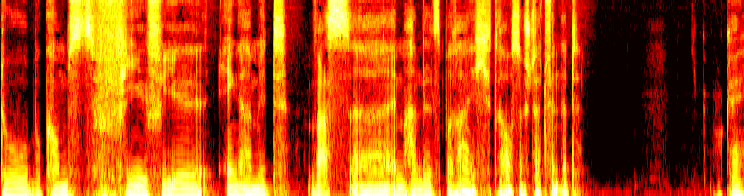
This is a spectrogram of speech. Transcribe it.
Du bekommst viel, viel enger mit, was äh, im Handelsbereich draußen stattfindet. Okay.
